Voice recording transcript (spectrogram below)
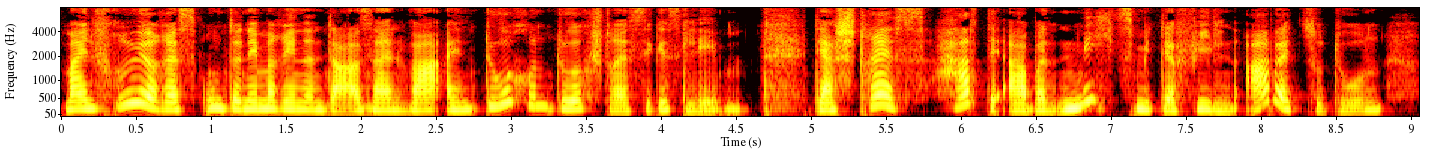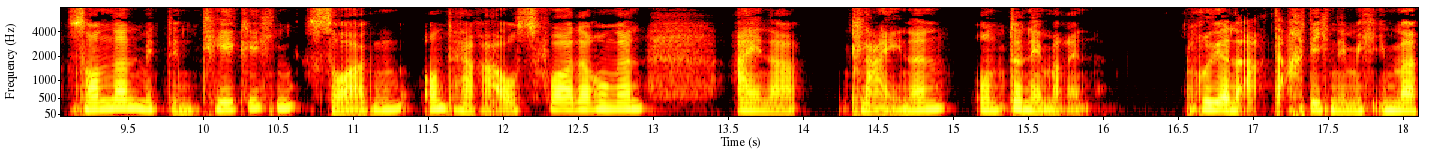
Mein früheres Unternehmerinnen-Dasein war ein durch und durch stressiges Leben. Der Stress hatte aber nichts mit der vielen Arbeit zu tun, sondern mit den täglichen Sorgen und Herausforderungen einer kleinen Unternehmerin. Früher dachte ich nämlich immer,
